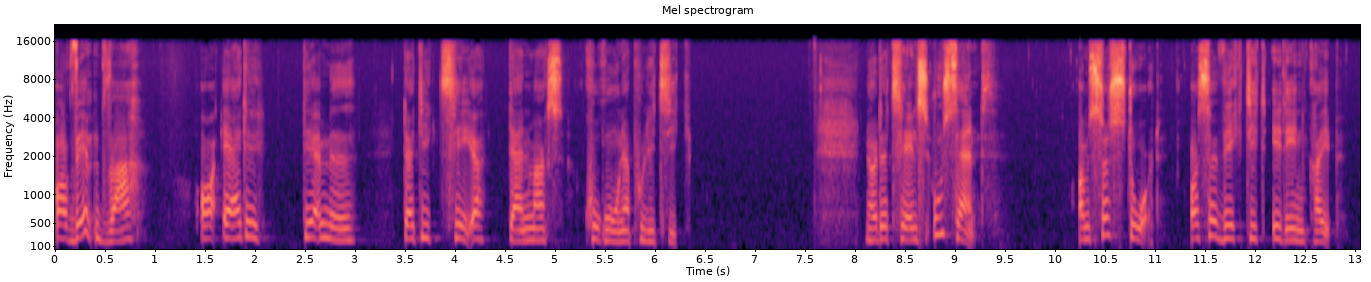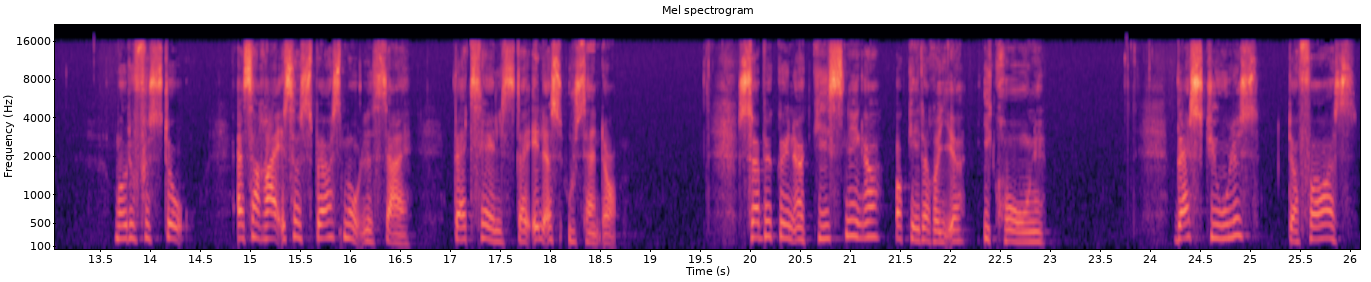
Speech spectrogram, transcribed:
Og hvem var og er det dermed, der dikterer Danmarks coronapolitik? Når der tales usandt om så stort og så vigtigt et indgreb, må du forstå, at så rejser spørgsmålet sig, hvad tales der ellers usandt om? Så begynder gissninger og gætterier i krone. Hvad skjules der for os?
